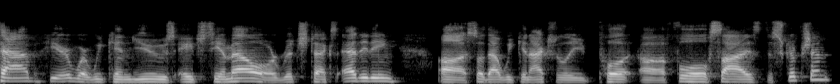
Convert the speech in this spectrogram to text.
tab here where we can use HTML or rich text editing uh, so that we can actually put a full size description.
